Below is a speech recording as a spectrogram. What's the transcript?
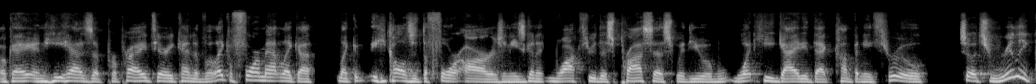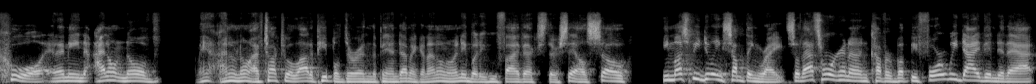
Okay. And he has a proprietary kind of like a format, like a like he calls it the four R's, and he's going to walk through this process with you of what he guided that company through. So it's really cool. And I mean, I don't know of man, I don't know. I've talked to a lot of people during the pandemic and I don't know anybody who 5X their sales. So he must be doing something right. So that's what we're going to uncover. But before we dive into that,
